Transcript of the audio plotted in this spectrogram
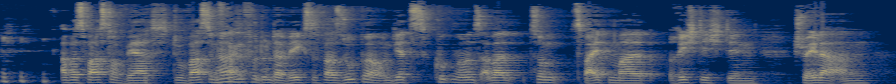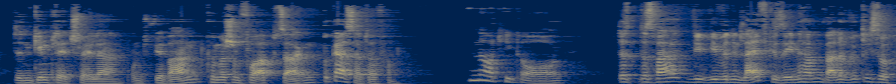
Aber es war es doch wert. Du warst in ja. Frankfurt unterwegs, das war super. Und jetzt gucken wir uns aber zum zweiten Mal richtig den Trailer an, den Gameplay-Trailer. Und wir waren, können wir schon vorab sagen, begeistert davon. Naughty Dog das, das war, wie, wie wir den live gesehen haben, war da wirklich so,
